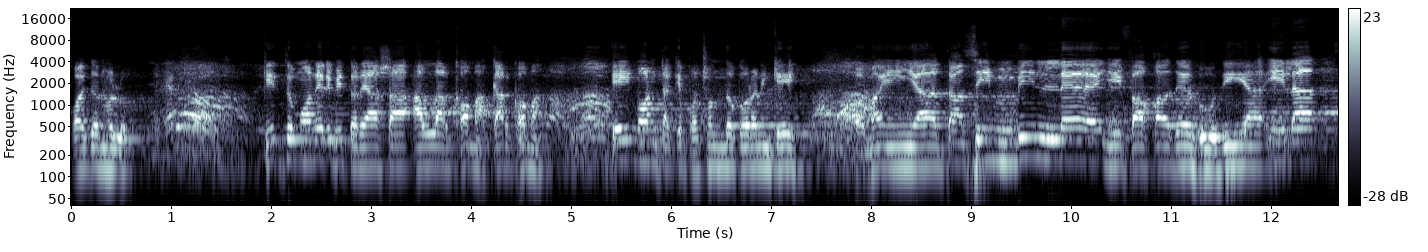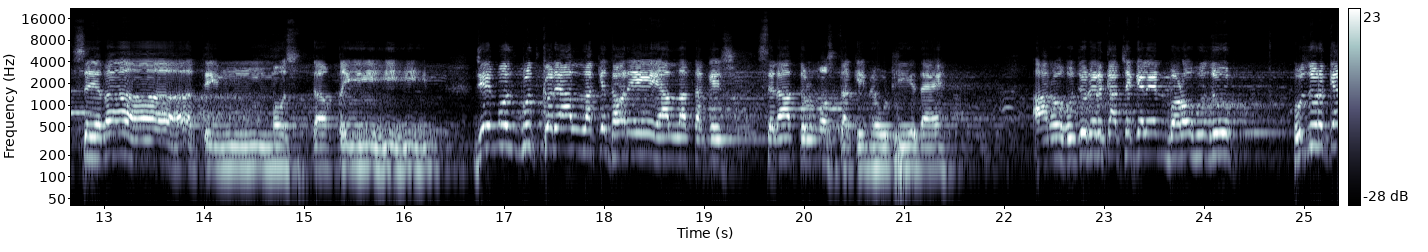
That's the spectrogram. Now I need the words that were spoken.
কয়জন হলো? কিন্তু মনের ভিতরে আসা আল্লাহর ক্ষমা, কার ক্ষমা? এই মনটাকে পছন্দ করেন কে? তাসিম বিল্লাহি ফাকাদ হুদিয়া ইলা সিরাতিম মুস্তাকিম। যে মজবুত করে আল্লাহকে ধরে, আল্লাহ তাকে সিরাতুল মুস্তাকিমে উঠিয়ে দেয়। আরও হুজুরের কাছে গেলেন, বড় হুজুর। হুজুরকে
